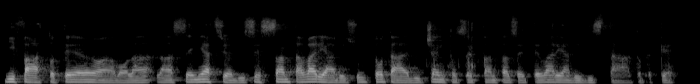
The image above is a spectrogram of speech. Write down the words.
di fatto tenevamo l'assegnazione la di 60 variabili sul totale di 177 variabili di stato, perché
